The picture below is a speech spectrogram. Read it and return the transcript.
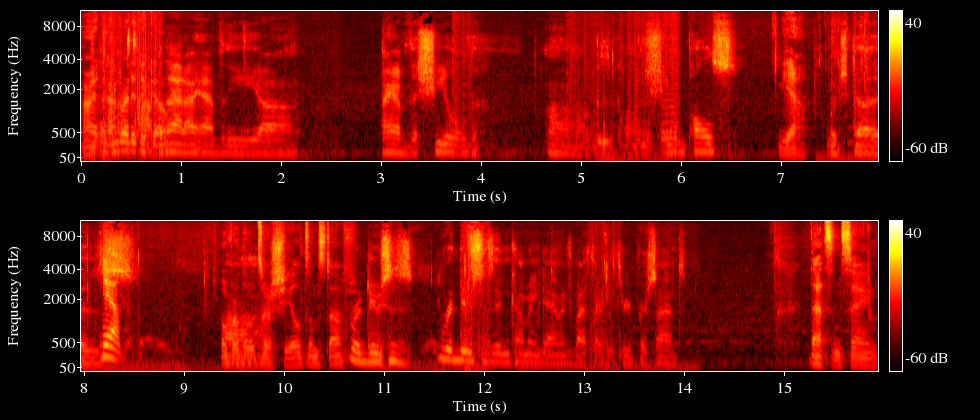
All right, And I'm on ready to top of that, I have the uh, I have the shield. Uh, what's it called? The shield pulse, Yeah, which does Yeah. overloads Uh, our shields and stuff. reduces reduces incoming damage by thirty three percent. That's insane.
